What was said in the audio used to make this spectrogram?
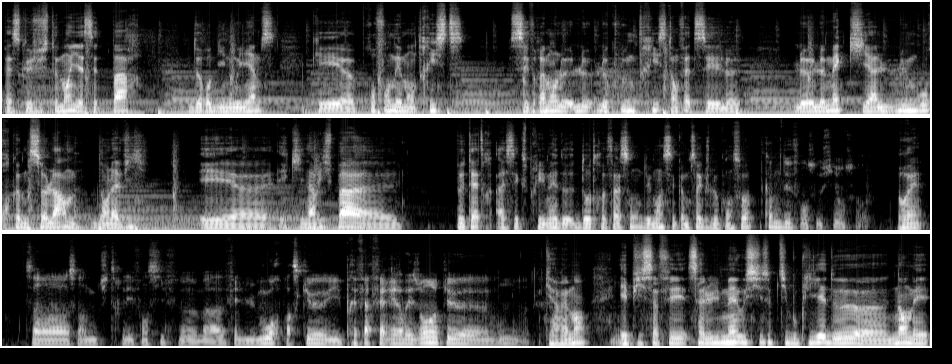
parce que justement, il y a cette part de Robin Williams qui est euh, profondément triste. C'est vraiment le, le- le clown triste, en fait, c'est le, le, le mec qui a l'humour comme seule arme dans la vie et, euh, et qui n'arrive pas, euh, peut-être, à s'exprimer d'autres façons. Du moins, c'est comme ça que je le conçois. Comme défense aussi en soi. Ouais, C'est un, un outil très défensif, euh, bah, fait de l'humour parce qu'il préfère faire rire des gens que. euh, bon, carrément. Et puis, ça, fait, ça lui met aussi ce petit bouclier de euh, non, mais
